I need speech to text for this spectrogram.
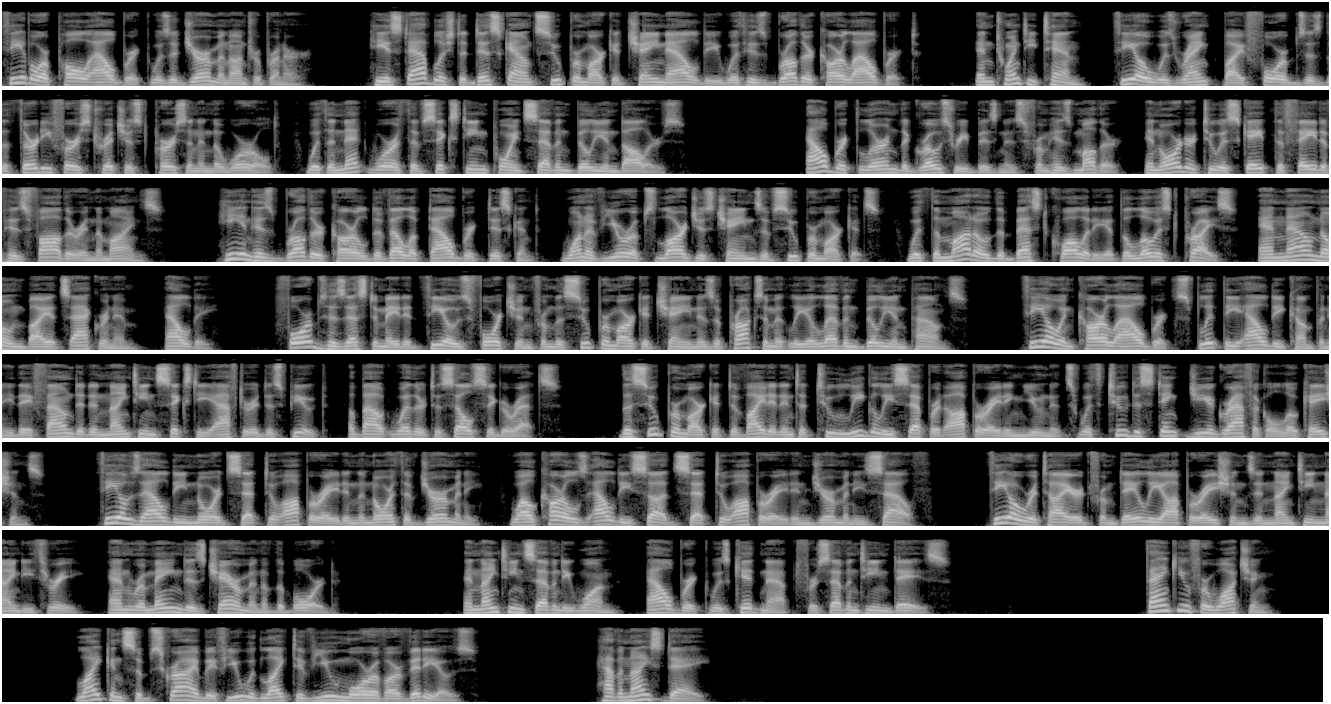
Theodor Paul Albrecht was a German entrepreneur. He established a discount supermarket chain Aldi with his brother Karl Albrecht. In 2010, Theo was ranked by Forbes as the 31st richest person in the world, with a net worth of $16.7 billion. Albrecht learned the grocery business from his mother in order to escape the fate of his father in the mines. He and his brother Karl developed Albrecht Discount, one of Europe's largest chains of supermarkets, with the motto the best quality at the lowest price and now known by its acronym, ALDI. Forbes has estimated Theo's fortune from the supermarket chain as approximately 11 billion pounds. Theo and Karl Albrecht split the Aldi company they founded in 1960 after a dispute about whether to sell cigarettes. The supermarket divided into two legally separate operating units with two distinct geographical locations. Theo's Aldi Nord set to operate in the north of Germany, while Karl's Aldi Sud set to operate in Germany's south. Theo retired from daily operations in 1993 and remained as chairman of the board. In 1971, Albrecht was kidnapped for 17 days. Thank you for watching. Like and subscribe if you would like to view more of our videos. Have a nice day.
